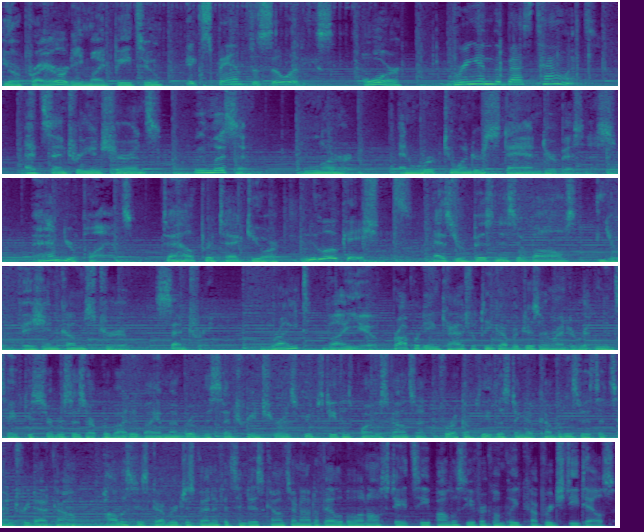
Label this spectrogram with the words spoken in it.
Your priority might be to expand facilities or bring in the best talent. At Century Insurance, we listen, learn, and work to understand your business and your plans to help protect your new locations. As your business evolves and your vision comes true, Century. Right by you. Property and casualty coverages are underwritten and safety services are provided by a member of the Century Insurance Group, Stevens Point, Wisconsin. For a complete listing of companies, visit century.com. Policies, coverages, benefits, and discounts are not available in all states. See policy for complete coverage details.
